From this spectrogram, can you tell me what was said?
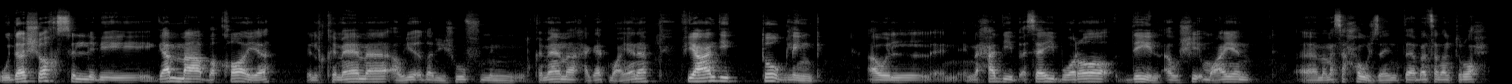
وده الشخص اللي بيجمع بقايا القمامة أو يقدر يشوف من القمامة حاجات معينة. في عندي توجلينج أو ال- إن حد يبقى سايب وراه tail أو شيء معين آه، ما مسحوش زي أنت مثلا تروح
